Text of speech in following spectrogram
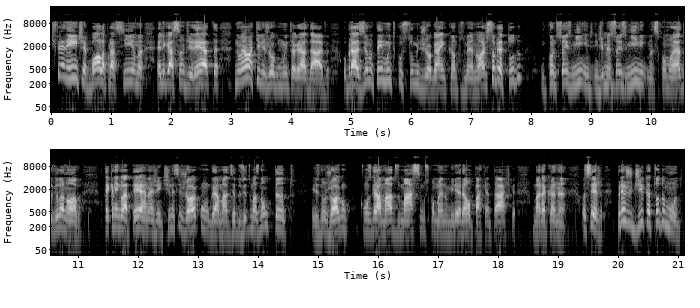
diferente, é bola para cima, é ligação direta, não é aquele jogo muito agradável. O Brasil não tem muito costume de jogar em campos menores, sobretudo em condições em dimensões mínimas, como é a do Vila Nova. Até que na Inglaterra, na Argentina, se joga com gramados reduzidos, mas não tanto. Eles não jogam com os gramados máximos, como é no Mineirão, Parque Antártica, Maracanã. Ou seja, prejudica todo mundo.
